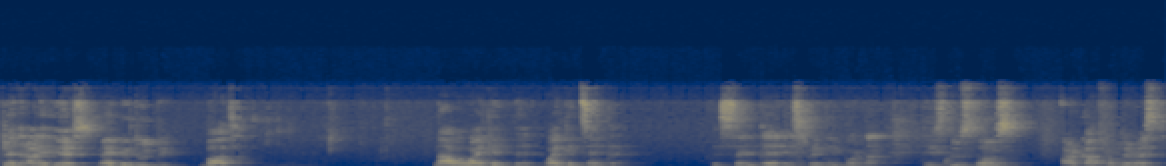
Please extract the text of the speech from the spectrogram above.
Generally, yes, maybe it would be. But now white get white get center. The center is pretty important. These two stones are cut from the rest.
